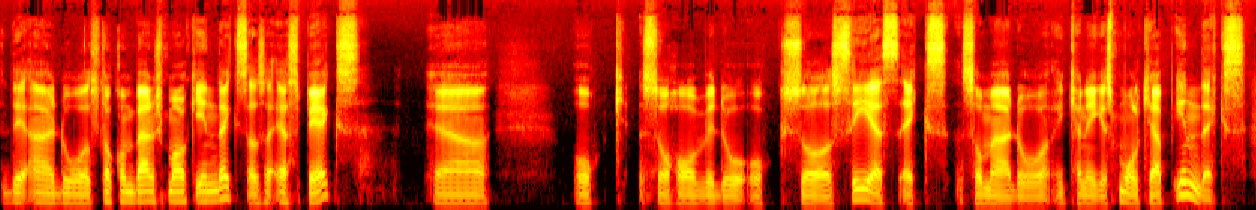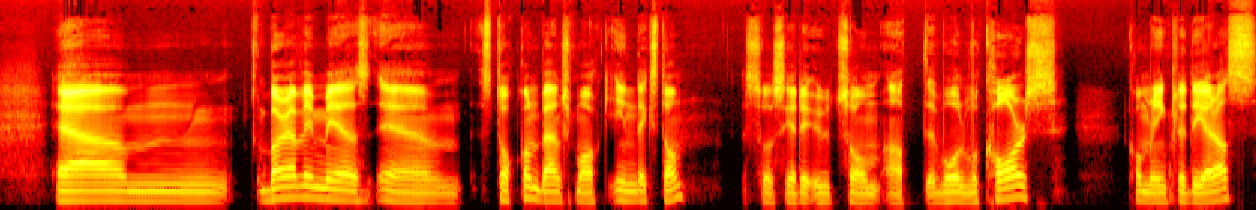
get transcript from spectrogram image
det är då Stockholm Benchmark Index, alltså SPX. och så har vi då också CSX som är då Carnegie Small Cap Index. Um, börjar vi med Stockholm Benchmark Index då så ser det ut som att Volvo Cars kommer inkluderas.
